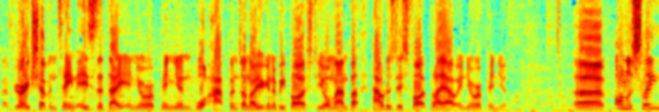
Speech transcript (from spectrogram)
February 17 is the date, in your opinion. What happens? I know you're going to be biased to your man, but how does this fight play out, in your opinion? Uh, honestly,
